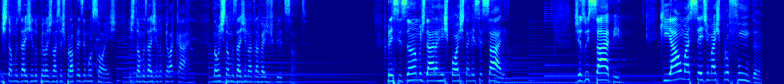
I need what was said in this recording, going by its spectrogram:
estamos agindo pelas nossas próprias emoções, estamos agindo pela carne, não estamos agindo através do Espírito Santo. Precisamos dar a resposta necessária. Jesus sabe que há uma sede mais profunda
